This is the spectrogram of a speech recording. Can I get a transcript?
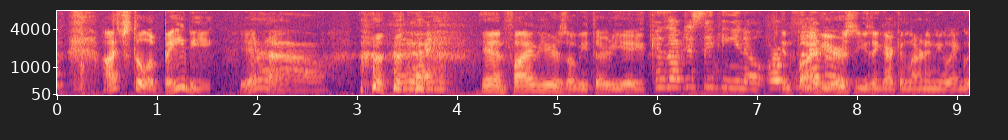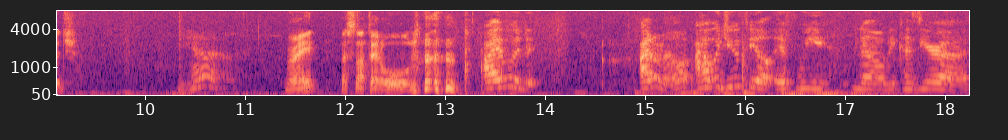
I'm still a baby. Yeah. Wow. Yeah, in five years I'll be 38. Because I'm just thinking, you know, or In five years, do you think I can learn a new language? Yeah. Right? That's not that old. I would. I don't know. How would you feel if we no because you're a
